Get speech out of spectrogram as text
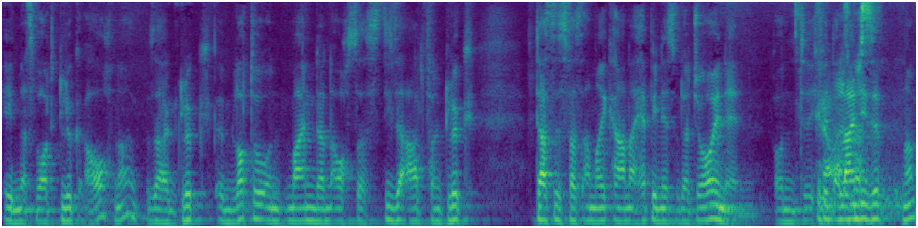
eben das Wort Glück auch. Ne? Sagen Glück im Lotto und meinen dann auch, dass diese Art von Glück das ist, was Amerikaner Happiness oder Joy nennen. Und ich genau, finde allein also diese... Ne?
